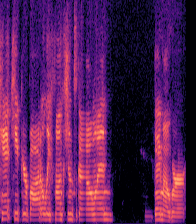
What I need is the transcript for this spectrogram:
can't keep your bodily functions going, game over.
